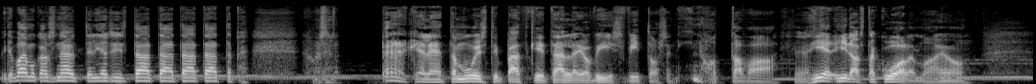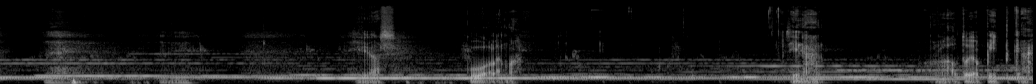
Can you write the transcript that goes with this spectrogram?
Miten vaimon kanssa näyttelijä siis tää, tää, tää, tää, tää. Perkele, että muisti pätkii tälle jo viisi vitosen. Inhottavaa. Hidasta kuolemaa, joo. Hidas kuolema. Siinähän on oltu jo pitkään.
